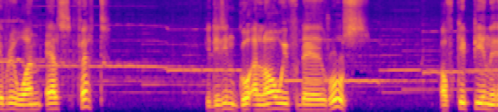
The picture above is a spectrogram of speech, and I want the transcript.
everyone else felt. He didn't go along with the rules of keeping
